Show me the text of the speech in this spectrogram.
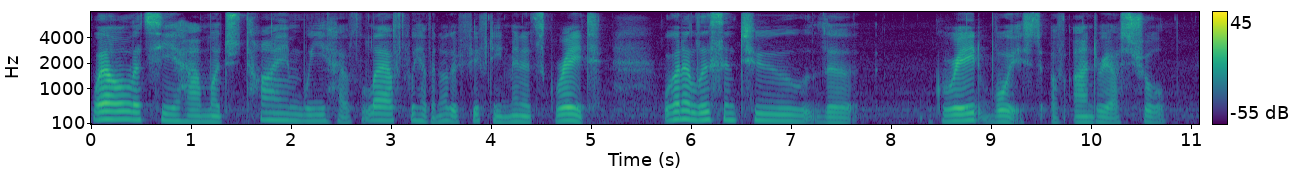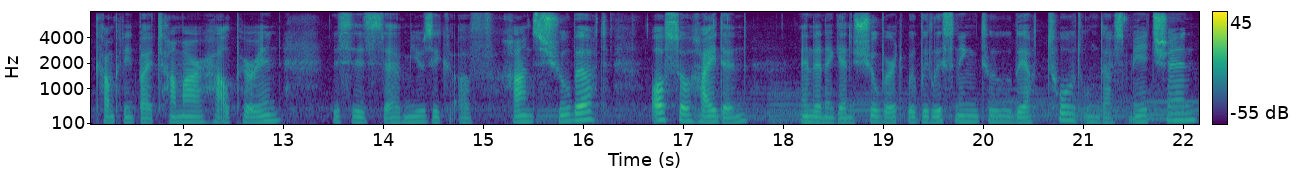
Well, let's see how much time we have left. We have another 15 minutes. Great. We're going to listen to the great voice of Andreas Scholl, accompanied by Tamar Halperin. This is uh, music of Franz Schubert, also Haydn, and then again Schubert. We'll be listening to Der Tod und das Mädchen,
